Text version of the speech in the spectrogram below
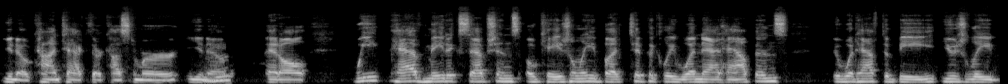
you know, contact their customer, you know, mm-hmm. at all? We have made exceptions occasionally, but typically when that happens, it would have to be usually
